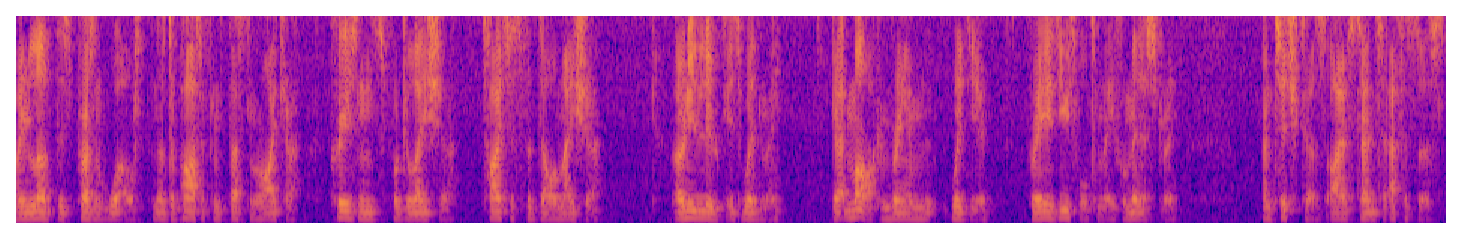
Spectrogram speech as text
having loved this present world, and has departed from Thessalonica, Crescens for Galatia, Titus for Dalmatia. Only Luke is with me. Get Mark and bring him with you, for he is useful to me for ministry. And I have sent to Ephesus.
